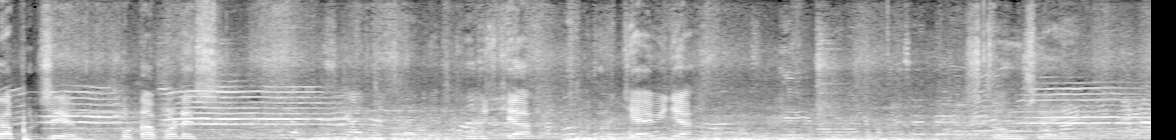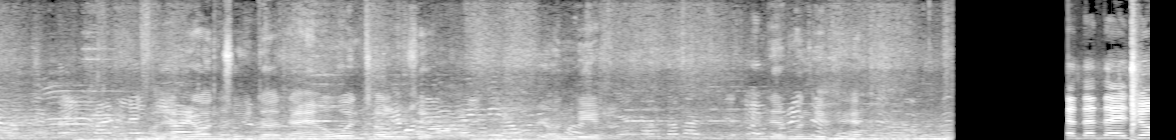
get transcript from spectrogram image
ફોટોગ્રાફર છે. ફોટા પડે છે. પુરખ્યા પુરખ્યા આવી જા સ્તંભ છે. સુવિધા છે. અહીંયા હવન ચાલુ છે. મંદિર. અંદર મંદિર છે. દાદા જો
